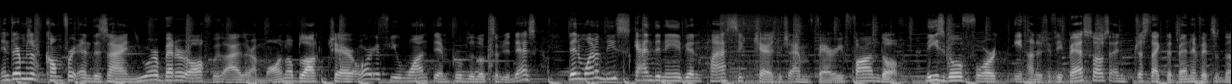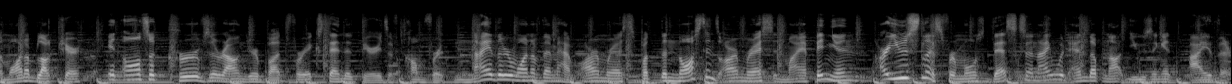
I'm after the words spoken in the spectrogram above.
In terms of comfort and design, you are better off with either a monoblock chair or if you want to improve the looks of your desk, then one of these Scandinavian plastic chairs which I'm very fond of. These go for 850 pesos and just like the benefits of the monoblock chair, it also curves around your butt for extended periods of comfort. Neither one of them have armrests, but the Nostin's armrests in my opinion are useless for most desks and I would end up not using it either.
